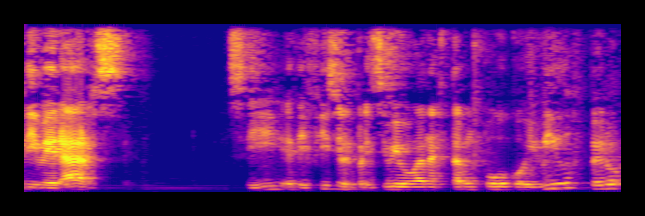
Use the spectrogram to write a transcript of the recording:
liberarse. ¿sí? Es difícil, al principio van a estar un poco cohibidos, pero...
